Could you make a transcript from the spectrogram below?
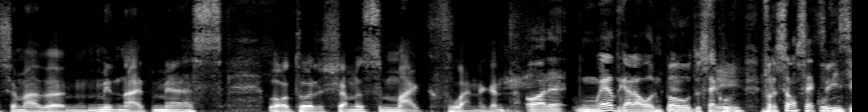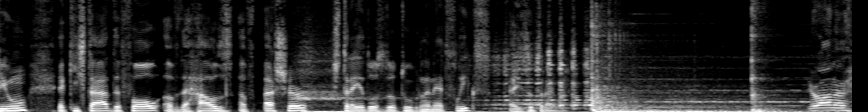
chamada Midnight Mass. O autor chama-se Mike Flanagan. Ora, um Edgar Allan Poe do século, versão século XXI. Aqui está The Fall of the House of Usher, estreia 12 de outubro na Netflix. Eis o trailer. Your Honor,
